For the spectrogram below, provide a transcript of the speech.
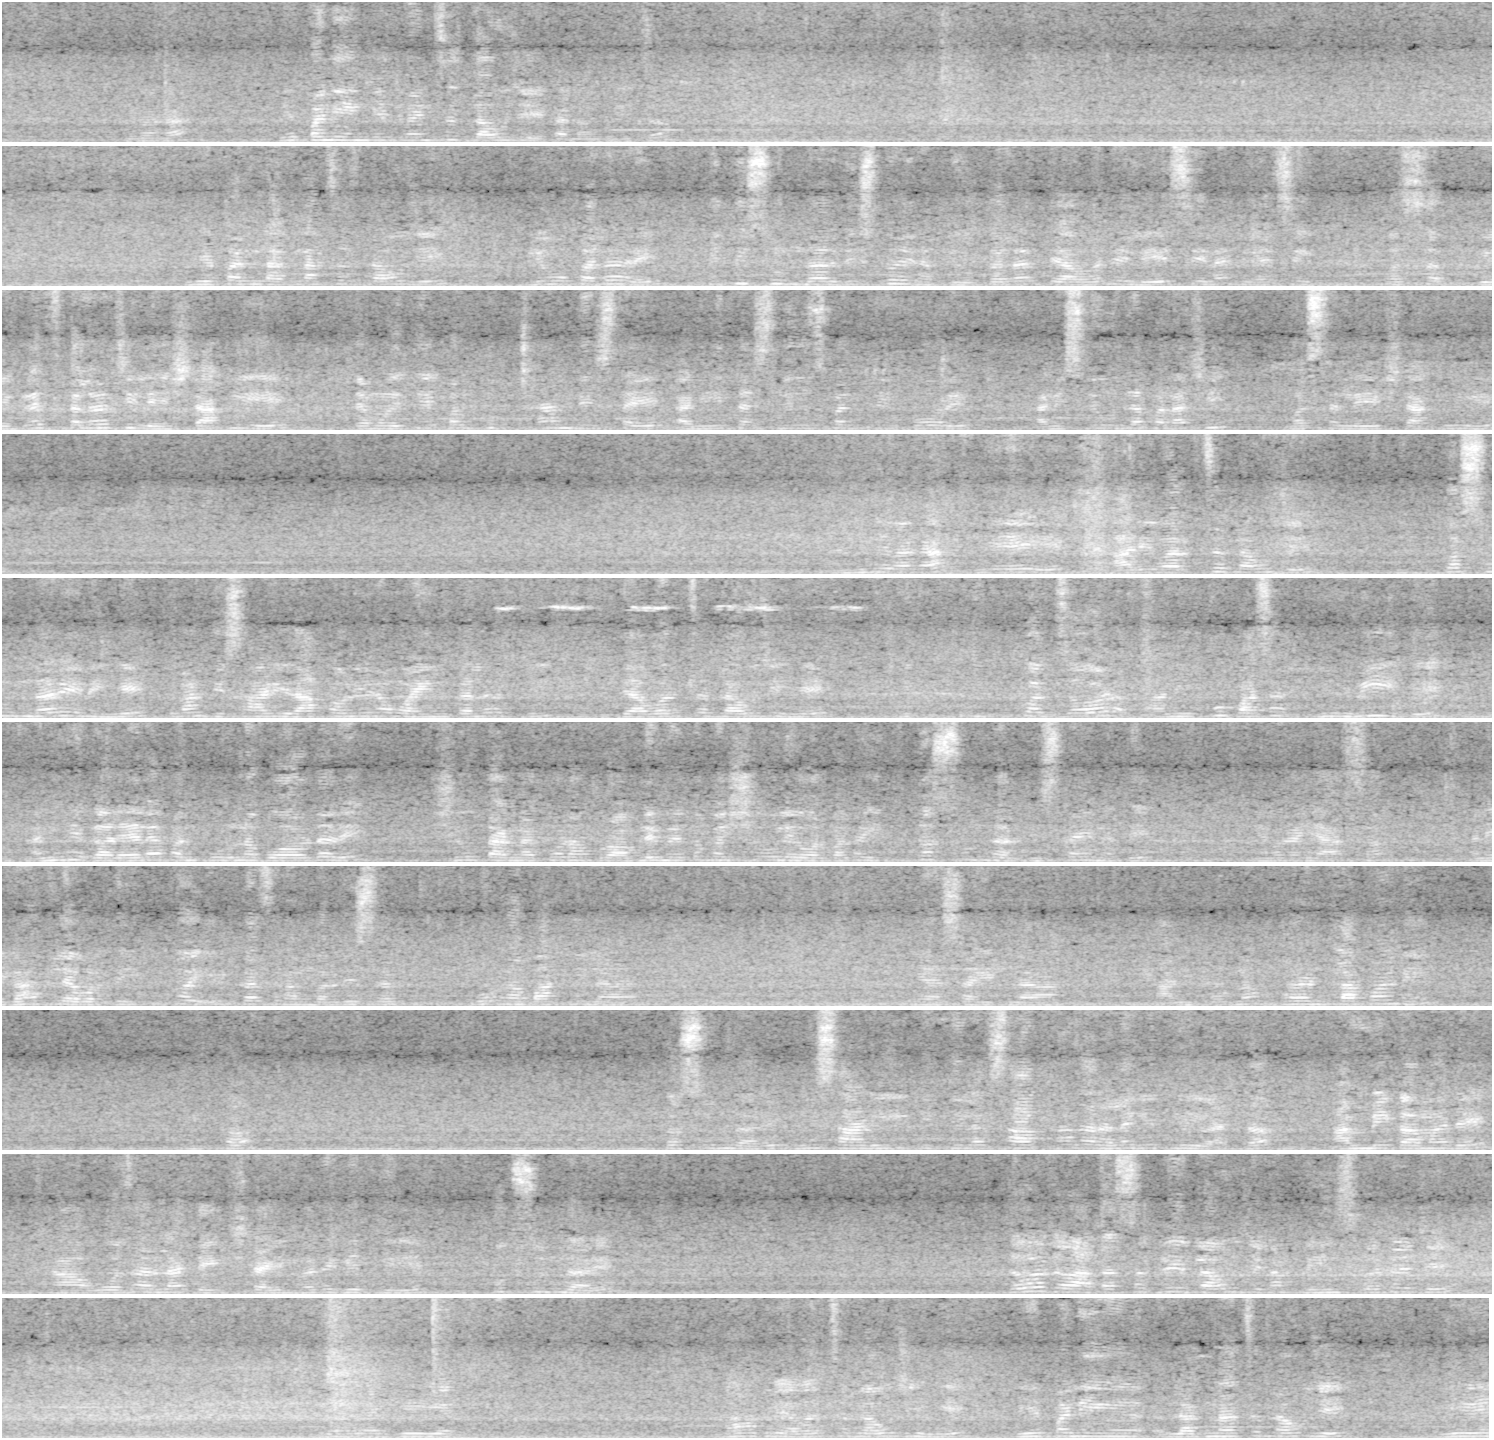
हे बघा. हे पण एंगेजमेंटचंच जाऊ जे एका नवरीचं. हे पण लग्नाचंच ब्लाऊज आहे ब्ल्यू कलर आहे. किती सुंदर दिसतोय ना ब्ल्यू कलर त्यावर लेस आहे ना. मी अशी मस्त वेगळ्याच कलरची लेस टाकली आहे. त्यामुळे ते पण खूप छान दिसत आहे आणि इथं स्लीव्ज पण थ्री फोर आहे आणि स्लीव्जला पण अशी मस्त लेस टाकली आहे आणि हे बघा हे एक आरीवर्कचं ब्लाऊज आहे. इतकं सुंदर आहे ना हे. तुम्हाला ती साडी दाखवली ना वाईन कलरची त्यावरचं ब्लाऊज आहे हे. इतकं जड आणि खूप असा हेवी येते आणि हे गळ्याला पण पूर्ण बॉर्डर आहे. शिवताना थोडा प्रॉब्लेम येतो मग शिवल्यावर बघा इतकं सुंदर दिसतंय ना ते. हे बघा हे असं. आणि घातल्यावरती इतकं एकच नंबर दिसत पूर्ण बाकीला या साईडला आणि पूर्ण फ्रंटला पण आहे. इतकं. इतकं सुंदर आहे. मी साडी कितीला? सात हजाराला घेतली वाटतं. अंबिकामध्ये ओझरला टेक्स्टाईलमध्ये घेतली आहे. खूप सुंदर आहे. जवळजवळ आता सगळे ब्लाऊज आहे ना प्रिन्स कटचे हे घागऱ्यावरचं ब्लाऊज आहे हे. पण लग्नाचं ब्लाऊज आहे. हे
